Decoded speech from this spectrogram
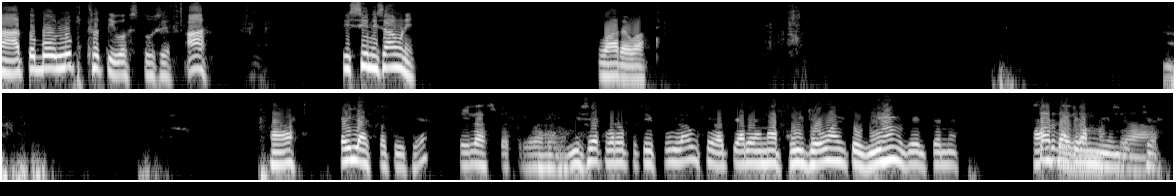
આ તો બહુ લુપ્ત થતી વસ્તુ છે. આ પીસીની સાવણી. વારે વાહ. આ કૈલાસપતિ છે. કૈલાસપતિ વારે વાહ. વીસેક વર્ષ પછી ફૂલ આવશે. અત્યારે એના ફૂલ જોવા તો વિહંગ વેલ છે ને શારદા ગ્રામની અંદર છે ને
